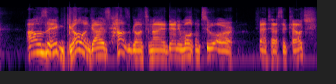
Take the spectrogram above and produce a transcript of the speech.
How's it going, guys? How's it going tonight? Danny, welcome to our fantastic couch.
